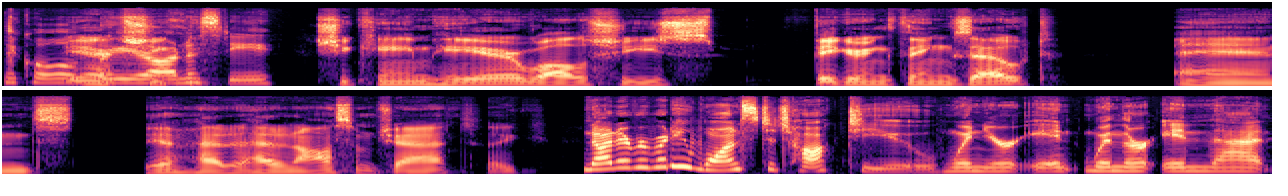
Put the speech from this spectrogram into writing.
Nicole, Yeah, for your she- honesty. she came here while she's figuring things out and yeah had had an awesome chat like Not everybody wants to talk to you when you're in when they're in that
